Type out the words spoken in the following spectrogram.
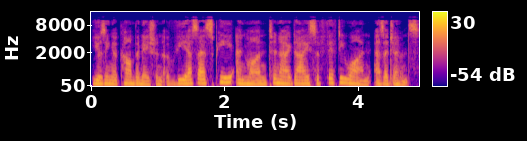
using a combination of VSSP and Montanide 51 as adjuvants.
